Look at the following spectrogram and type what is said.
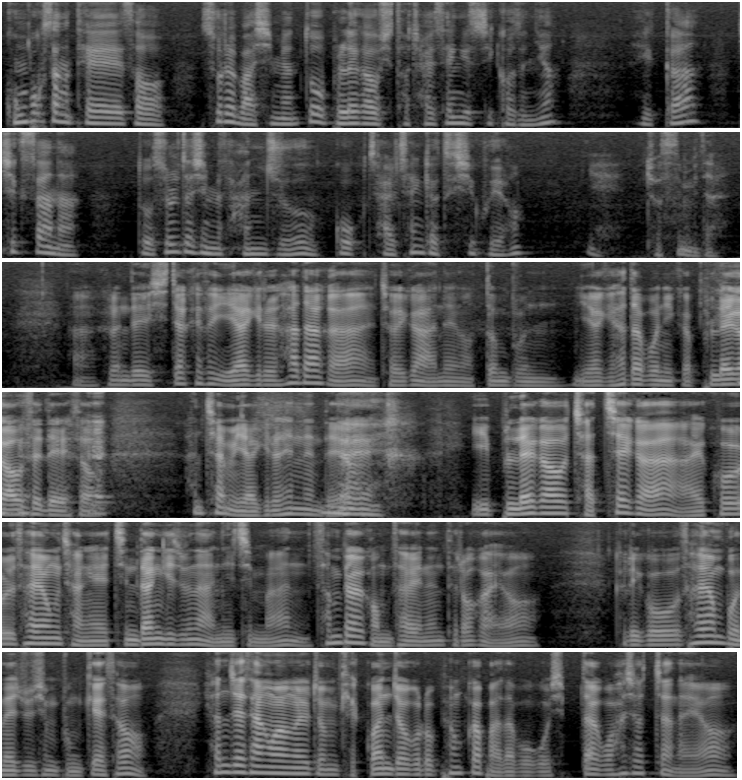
공복 상태에서 술을 마시면 또 블랙아웃이 더 잘 생길 수 있거든요. 그러니까 식사나 또 술 드시면서 안주 꼭 잘 챙겨 드시고요. 좋습니다. 아, 그런데 시작해서 이야기를 하다가 저희가 아는 어떤 분 이야기하다 보니까 블랙아웃에 대해서 한참 이야기를 했는데요. 네. 이 블랙아웃 자체가 알코올 사용 장애 진단 기준은 아니지만 선별 검사에는 들어가요. 그리고 사연 보내주신 분께서 현재 상황을 좀 객관적으로 평가받아 보고 싶다고 하셨잖아요.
